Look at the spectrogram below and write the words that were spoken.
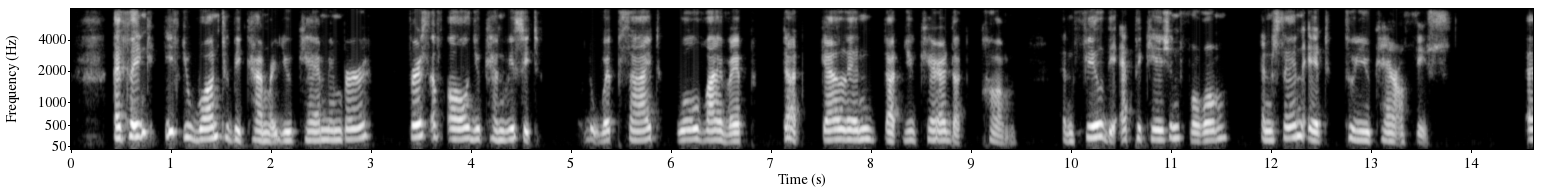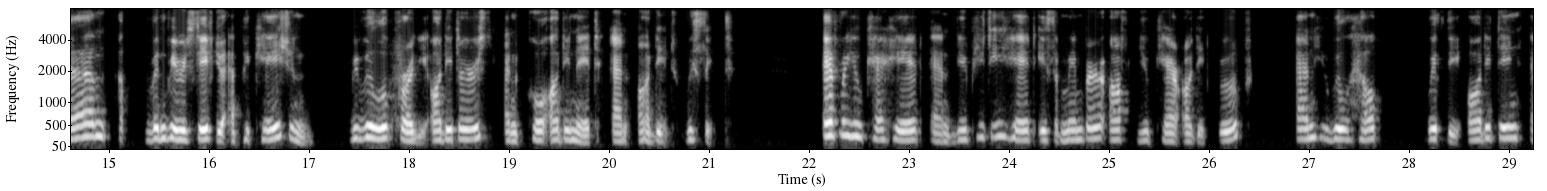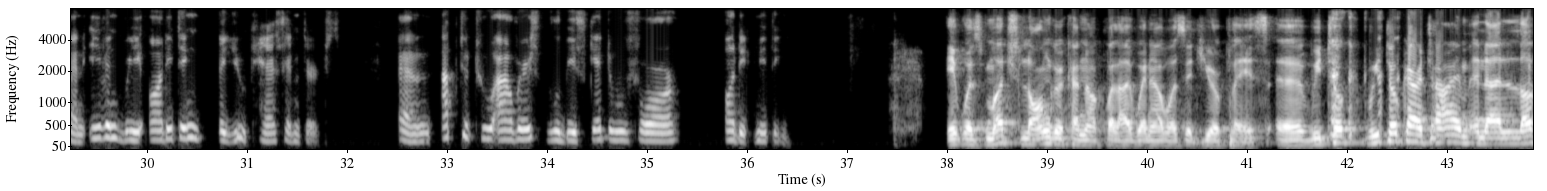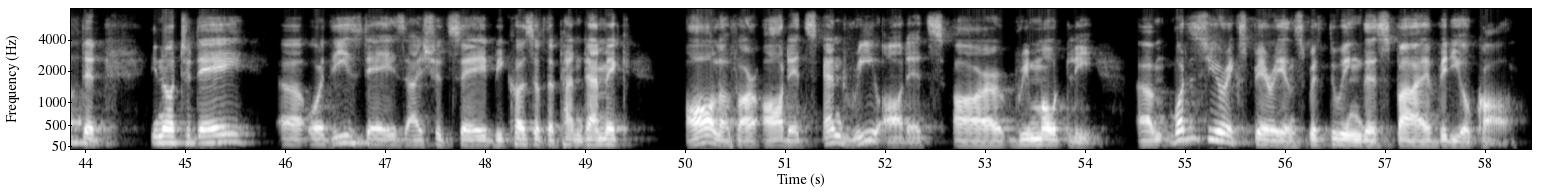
I think if you want to become a UCare member, first of all, you can visit the website worldwideweb.galen.ucare.com and fill the application form and send it to UCare office. And uh, when we receive your application, we will look for the auditors and coordinate an audit visit. Every UCARE head and UPT head is a member of UCARE audit group, and he will help with the auditing and even re-auditing the UK centers. And up to two hours will be scheduled for audit meeting. It was much longer, Kanokvalai, when I was at your place. Uh, we took we took our time, and I loved it. You know, today uh, or these days, I should say, because of the pandemic, all of our audits and re-audits are remotely. Um, what is your experience with doing this by video call?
